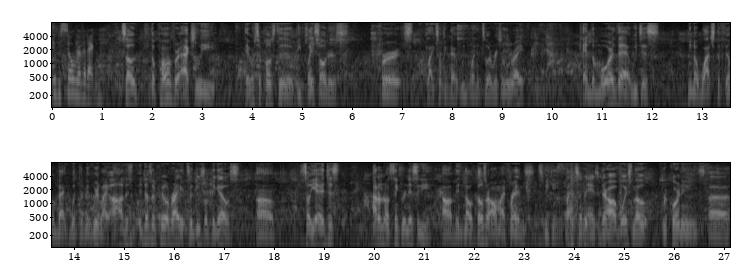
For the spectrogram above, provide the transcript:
it was so riveting. So the poems were actually they were supposed to be placeholders for like something that we wanted to originally write. And the more that we just you know watched the film back with them and we were like, "Oh, this it doesn't feel right to do something else." Um, so yeah, it just I don't know synchronicity. Um, and tho- those are all my friends speaking. Like, That's amazing. They're all voice note recordings. Uh,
